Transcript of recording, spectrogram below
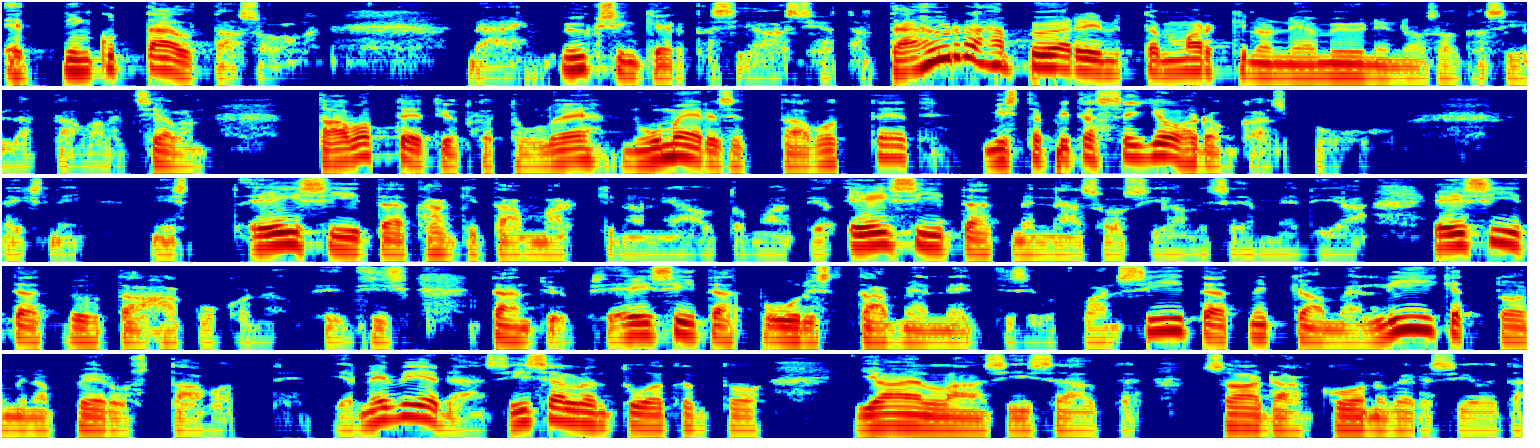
et niin kuin tällä tasolla. Näin, yksinkertaisia asioita. Tämä hyrrähän pyörii nyt tämän markkinoinnin ja myynnin osalta sillä tavalla, että siellä on tavoitteet, jotka tulee, numeeriset tavoitteet, mistä pitäisi sen johdon kanssa puhua eikö niin? niin ei siitä, että hankitaan markkinoinnin automaatio, ei siitä, että mennään sosiaaliseen mediaan, ei siitä, että puhutaan hakukone, siis tämän tyyppisiä, ei siitä, että uudistetaan meidän nettisivut, vaan siitä, että mitkä on meidän liiketoiminnan perustavoitteet. Ja ne viedään sisällöntuotantoon, jaellaan sisältö, saadaan konversioita,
